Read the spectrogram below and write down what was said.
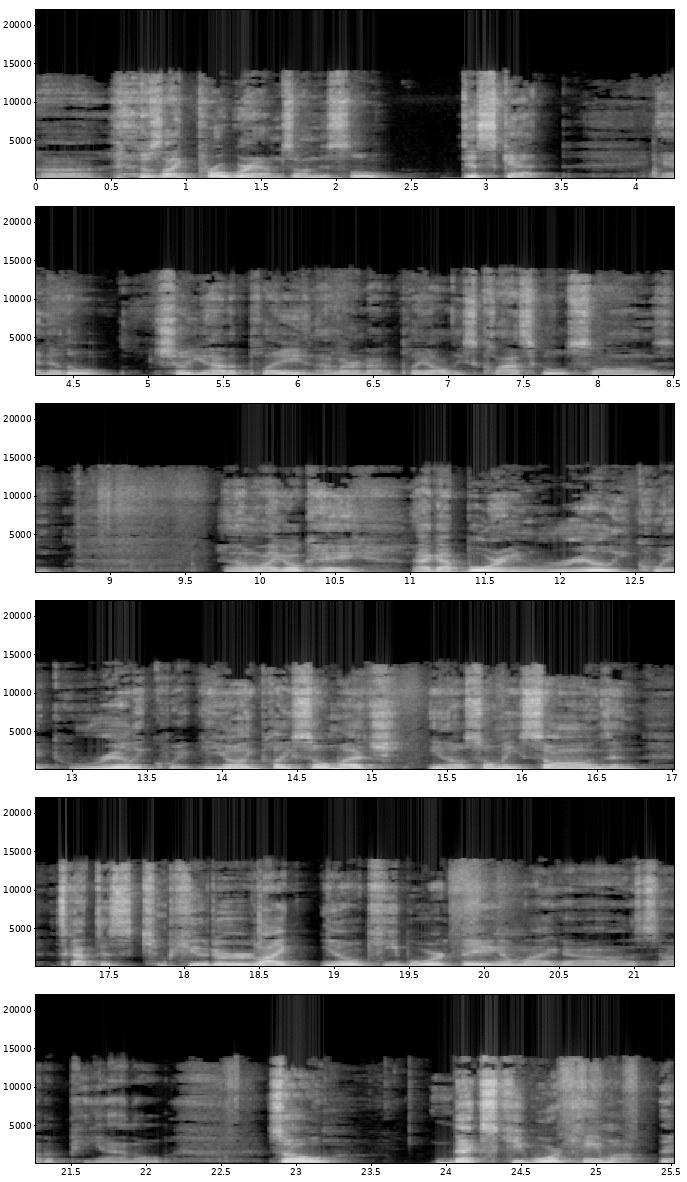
Uh, it was like programs on this little diskette, and it'll show you how to play. And I learned how to play all these classical songs, and and I'm like, okay, that got boring really quick, really quick. You only play so much, you know, so many songs, and it's got this computer like, you know, keyboard thing. I'm like, ah, oh, it's not a piano. So next keyboard came up, the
